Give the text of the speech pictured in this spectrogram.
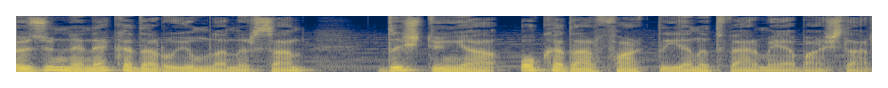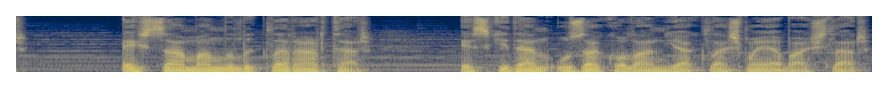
özünle ne kadar uyumlanırsan, dış dünya o kadar farklı yanıt vermeye başlar. Eş zamanlılıklar artar, eskiden uzak olan yaklaşmaya başlar.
